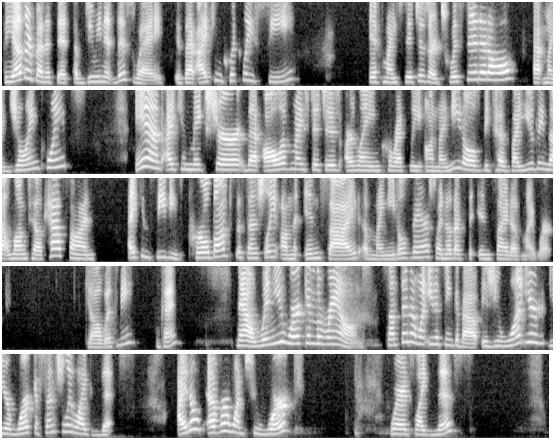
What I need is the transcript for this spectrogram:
The other benefit of doing it this way is that I can quickly see if my stitches are twisted at all at my join points. And I can make sure that all of my stitches are laying correctly on my needles because by using that long tail cast on, I can see these purl bumps essentially on the inside of my needles there. So I know that's the inside of my work. Y'all with me? Okay. Now, when you work in the round, something I want you to think about is you want your, your work essentially like this. I don't ever want to work where it's like this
